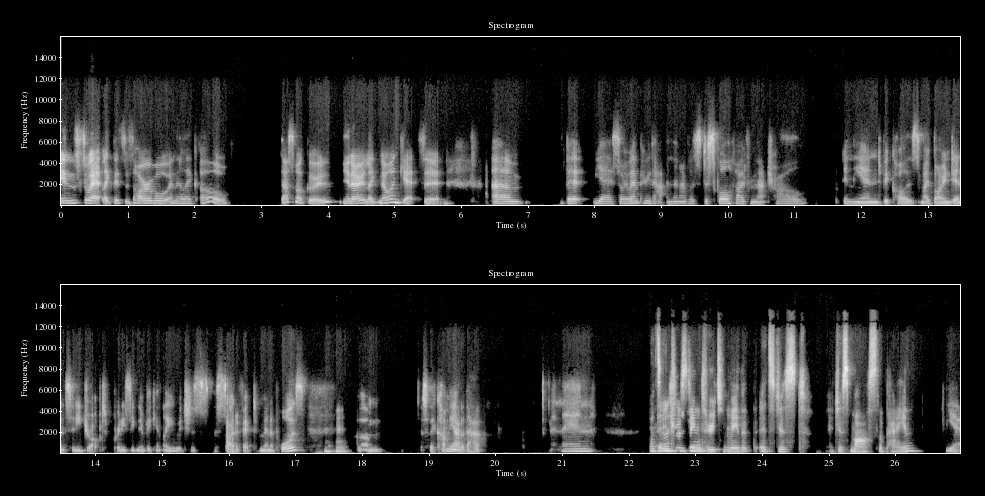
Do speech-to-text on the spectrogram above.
in sweat. Like this is horrible. And they're like, oh, that's not good. You know, like no one gets it. Um, but yeah, so I went through that and then I was disqualified from that trial in the end because my bone density dropped pretty significantly, which is a side effect of menopause. Mhm. Um, so they cut me out of that. And then It's Then I started interesting too to me that it's just just masks the pain. yeah.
